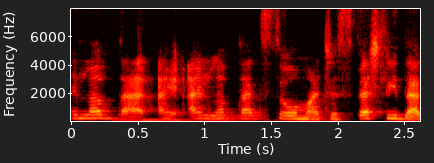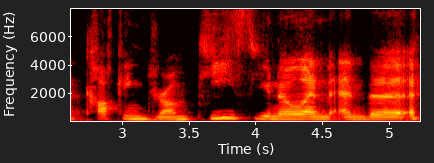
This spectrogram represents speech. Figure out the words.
I love that. I, I love that so much, especially that talking drum piece, you know, and and the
